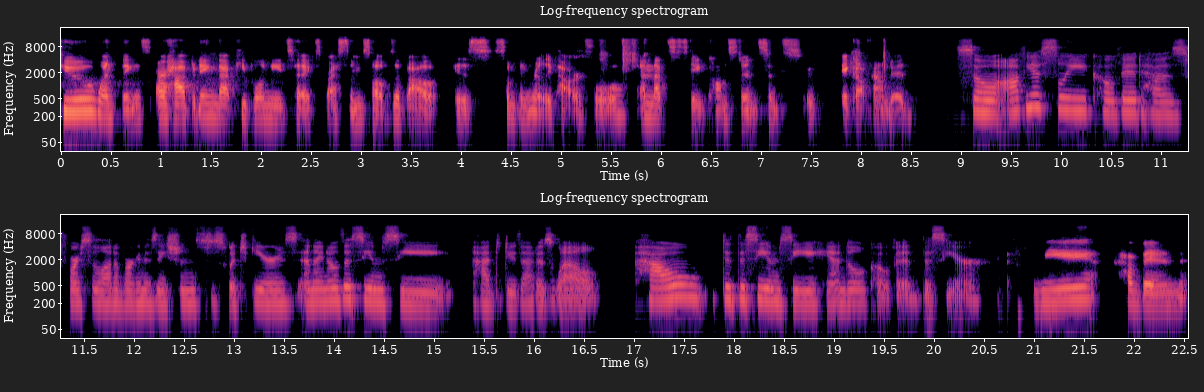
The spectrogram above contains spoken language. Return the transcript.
to when things are happening that people need to express themselves about is something really powerful, and that's stayed constant since it got founded. So obviously, COVID has forced a lot of organizations to switch gears, and I know the CMC had to do that as well. How did the CMC handle COVID this year? We have been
